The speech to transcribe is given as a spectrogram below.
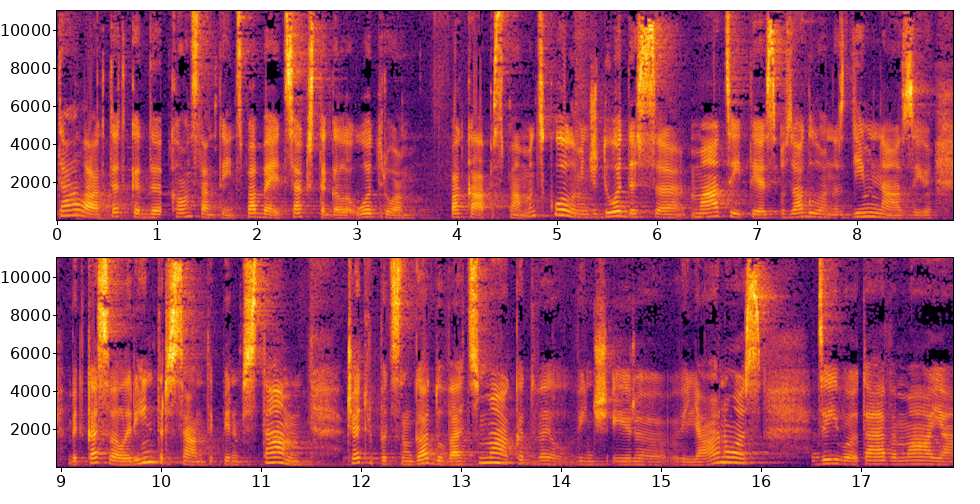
Tālāk, tad, kad Konstantīns pabeidza Sakstagala otro pakāpes pamatskolu, viņš dodas mācīties uz Aglonas gimnāziju. Bet kas vēl ir interesanti, pirms tam, 14 gadu vecumā, kad vēl viņš ir Viļānos, dzīvo tēva mājā,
